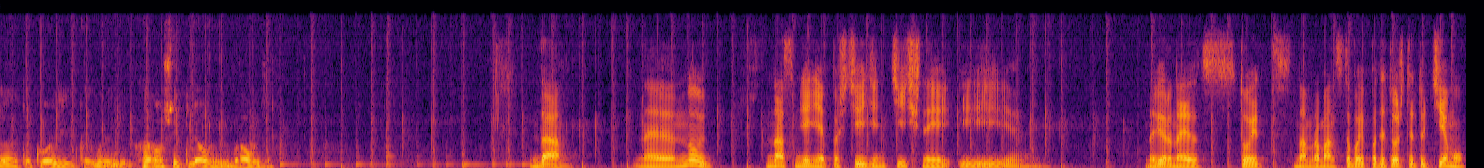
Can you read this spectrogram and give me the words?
э, такой как бы хороший, клевый браузер. Да. Э, ну, у нас мнения почти идентичны, и, наверное, стоит нам, Роман, с тобой подытожить эту тему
